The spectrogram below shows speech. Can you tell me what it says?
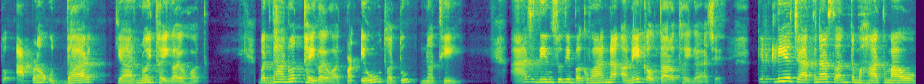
તો આપણો ઉદ્ધાર ક્યારનોય થઈ ગયો હોત? બધાનો જ થઈ ગયો હોત, પણ એવું થતું નથી. આજ દિન સુધી ભગવાનના અનેક અવતારો થઈ ગયા છે. કેટલીય જાતના સંત મહાત્માઓ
